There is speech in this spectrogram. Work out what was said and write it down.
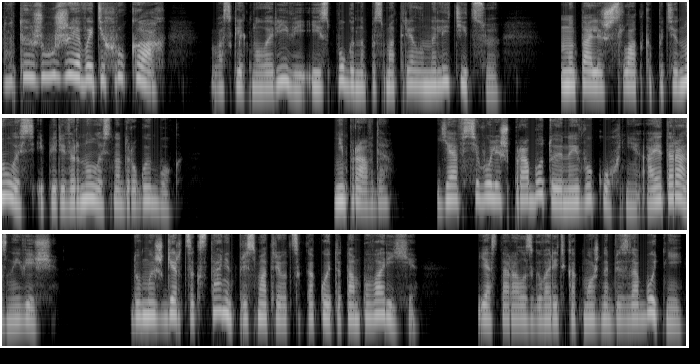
«Но ты же уже в этих руках!» — воскликнула Риви и испуганно посмотрела на Летицию, но та лишь сладко потянулась и перевернулась на другой бок. «Неправда. Я всего лишь поработаю на его кухне, а это разные вещи. Думаешь, герцог станет присматриваться к какой-то там поварихе?» Я старалась говорить как можно беззаботней,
